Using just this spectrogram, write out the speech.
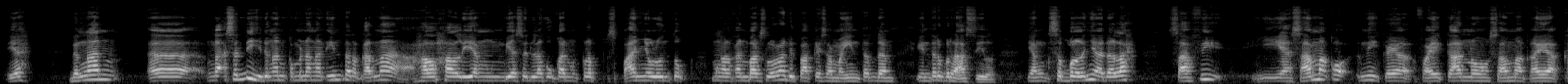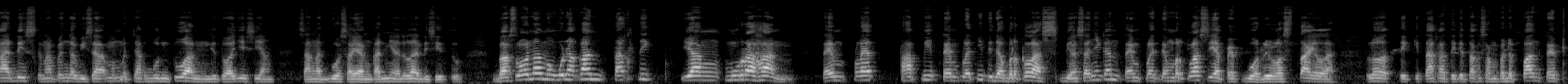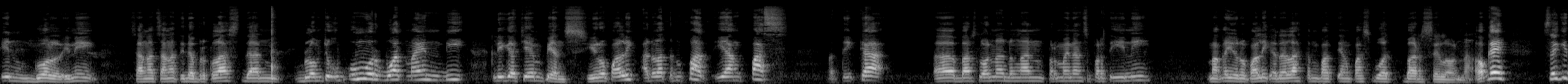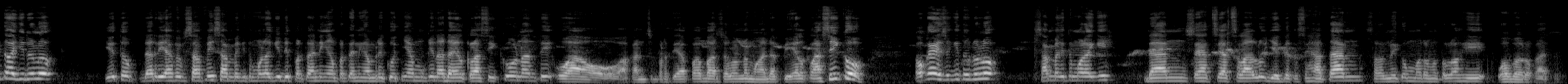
ya dengan eh, nggak uh, sedih dengan kemenangan Inter karena hal-hal yang biasa dilakukan klub Spanyol untuk mengalahkan Barcelona dipakai sama Inter dan Inter berhasil. Yang sebelnya adalah Safi ya sama kok nih kayak Faikano sama kayak Kadis kenapa nggak bisa memecah buntuan gitu aja sih yang sangat gue sayangkannya adalah di situ. Barcelona menggunakan taktik yang murahan, template tapi templatenya tidak berkelas. Biasanya kan template yang berkelas ya Pep Guardiola style lah. Lo tik kita tik kita sampai depan tap in gol. Ini sangat-sangat tidak berkelas dan belum cukup umur buat main di Liga Champions. Europa League adalah tempat yang pas ketika uh, Barcelona dengan permainan seperti ini, maka Europa League adalah tempat yang pas buat Barcelona. Oke, segitu aja dulu YouTube dari Afif Safi sampai ketemu lagi di pertandingan-pertandingan berikutnya. Mungkin ada El Clasico nanti. Wow, akan seperti apa Barcelona menghadapi El Clasico. Oke, segitu dulu. Sampai ketemu lagi dan sehat-sehat selalu, jaga kesehatan. Assalamualaikum warahmatullahi wabarakatuh.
